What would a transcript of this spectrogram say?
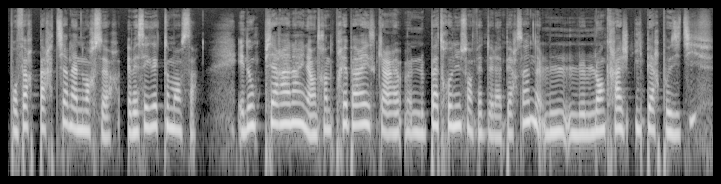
pour faire partir la noirceur. Et ben, c'est exactement ça. Et donc Pierre Alain, il est en train de préparer le patronus en fait de la personne, l'ancrage hyper positif.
